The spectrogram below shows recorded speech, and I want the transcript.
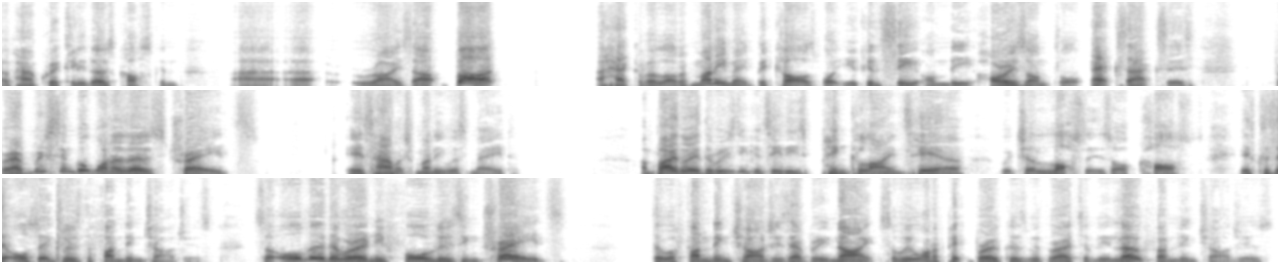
of how quickly those costs can uh, uh, rise up, but a heck of a lot of money made because what you can see on the horizontal x-axis for every single one of those trades is how much money was made. And by the way, the reason you can see these pink lines here, which are losses or costs, is because it also includes the funding charges. So although there were only four losing trades, there were funding charges every night. So we want to pick brokers with relatively low funding charges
